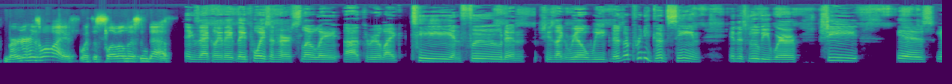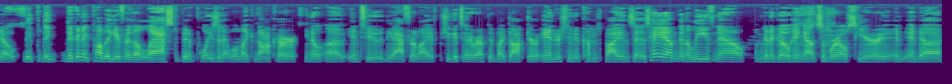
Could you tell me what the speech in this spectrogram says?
murder his wife with a slow illness and death. Exactly. They they poison her slowly uh, through like tea and food, and she's like real weak. There's a pretty good scene in this movie where she is, you know, they they they're gonna probably give her the last bit of poison that will like knock her, you know, uh, into the afterlife. She gets interrupted by Doctor Anderson, who comes by and says, "Hey, I'm gonna leave now. I'm gonna go hang out somewhere else here." And and uh,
